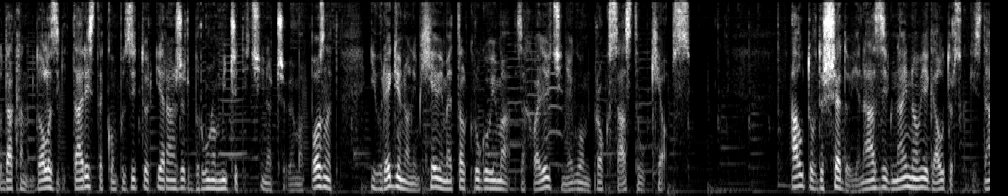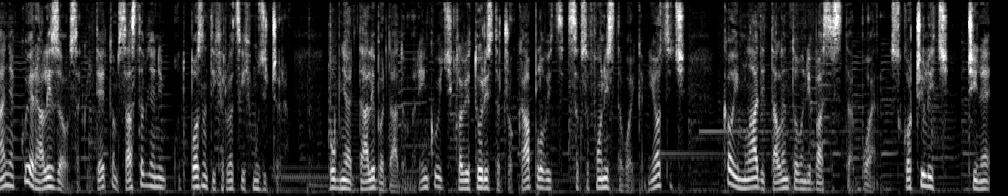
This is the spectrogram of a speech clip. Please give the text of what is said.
odakle nam dolazi gitarista, kompozitor i aranžer Bruno Mičetić, inače veoma poznat i u regionalnim heavy metal krugovima zahvaljujući njegovom rock sastavu Keops. Out of the Shadow je naziv najnovijeg autorskog izdanja koje je realizao sa kvintetom sastavljenim od poznatih hrvatskih muzičara. Bubnjar Dalibor Dado Marinković, klavijaturista Joe Kaplovic, saksofonista Vojkan Jocić, kao i mladi talentovani basista Bojan Skočilić, čine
